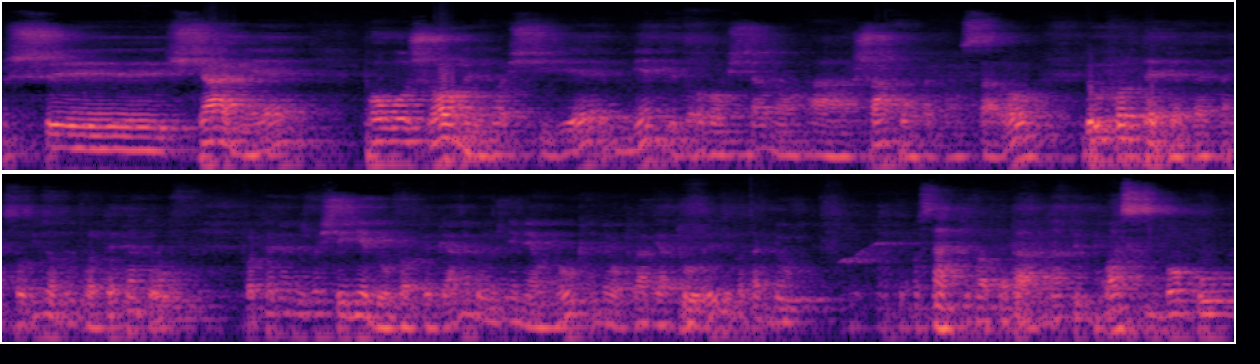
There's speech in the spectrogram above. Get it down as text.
przy ścianie, położony właściwie między tą ścianą a szafą taką starą, był fortepian. Tak jak Państwo widzą, ten fortepian to fortepian już właściwie nie był fortepianem, bo już nie miał nóg, nie miał klawiatury, tylko tak był Ostatni fortepian. tak, na tym płaskim boku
